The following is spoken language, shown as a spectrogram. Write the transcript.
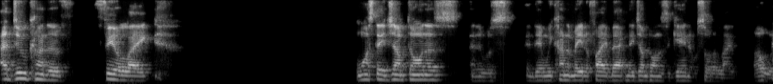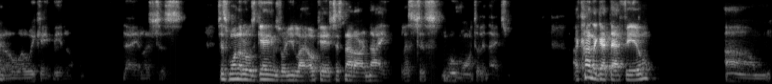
I do kind of feel like once they jumped on us, and it was, and then we kind of made a fight back, and they jumped on us again. It was sort of like, oh well, well we can't beat them. Today. Let's just, just one of those games where you're like, okay, it's just not our night. Let's just move on to the next one. I kind of got that feel. Um,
